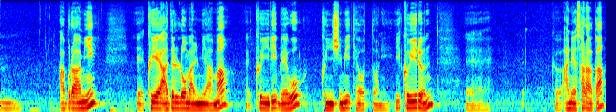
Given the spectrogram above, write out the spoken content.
음, 아브라함이 예, 그의 아들로 말미암아 그 일이 매우 근심이 되었더니 이그 일은 예, 그 아내 사라가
